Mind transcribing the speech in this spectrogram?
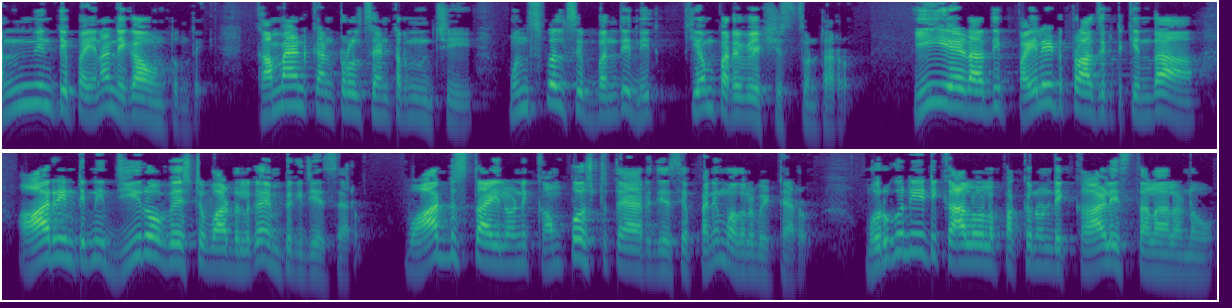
అన్నింటిపైన నిఘా ఉంటుంది. కమాండ్ కంట్రోల్ సెంటర్ నుంచి మున్సిపల్ సిబ్బంది నిత్యం పర్యవేక్షిస్తుంటారు. ఈ ఏడాది పైలట్ ప్రాజెక్ట్ కింద ఆరింటిని జీరో వేస్ట్ వార్డులుగా ఎంపిక చేశారు. వార్డు స్థాయిలోని కంపోస్ట్ తయారు చేసే పని మొదలుపెట్టారు. మురుగునీటి కాలువల పక్క నుండి ఖాళీ స్థలాలను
